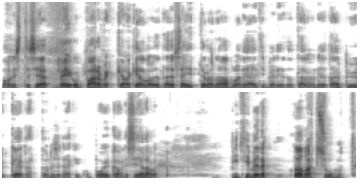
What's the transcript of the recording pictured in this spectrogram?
Mä olin sitten siellä Veikon parvekkeella, kello oli jotain seitsemän aamulla, niin äiti meni tota, no, niin jotain pyykkää katsoa, niin se näki, kun poika oli siellä. Piti mennä Amatsuun, mutta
